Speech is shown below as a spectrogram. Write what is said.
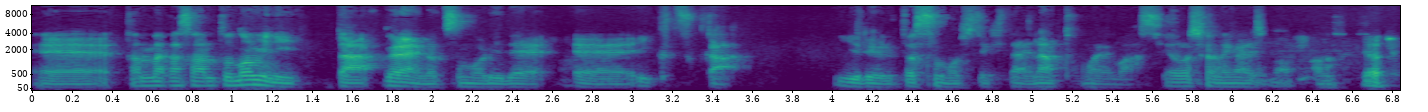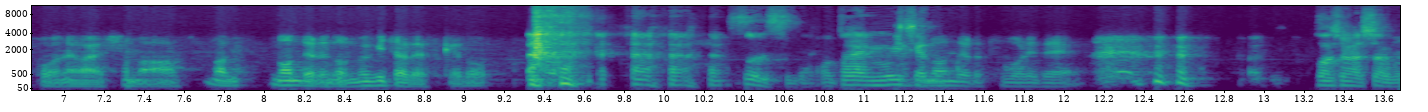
えー田中さんと飲みに行ったぐらいのつもりで、えーいくつかゆるゆると質問していきたいなと思います。よろしくお願いします。よろしくお願いします。まあ、飲んでるの麦茶ですけど、そうですね、お互い無理して酒飲んでるつもりで。そうしましょう。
